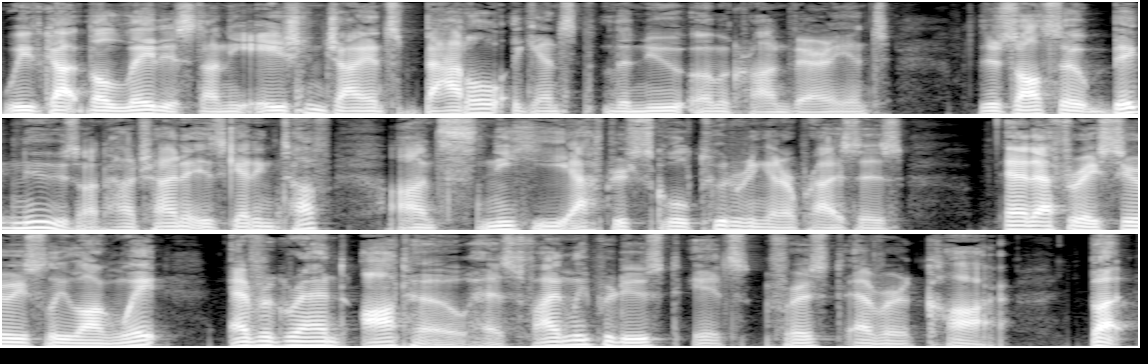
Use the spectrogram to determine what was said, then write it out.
We've got the latest on the Asian giants' battle against the new Omicron variant. There's also big news on how China is getting tough on sneaky after school tutoring enterprises. And after a seriously long wait, Evergrande Auto has finally produced its first ever car. But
